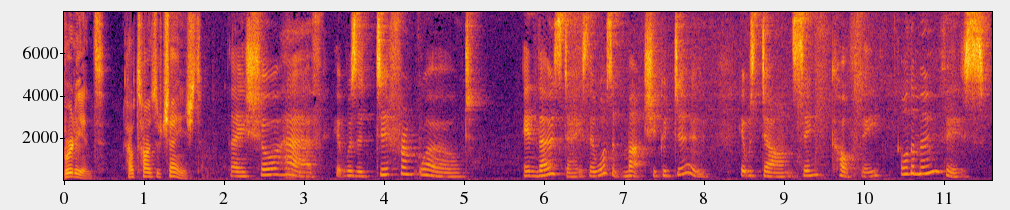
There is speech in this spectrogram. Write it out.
Brilliant. How times have changed. They sure have. It was a different world. In those days, there wasn't much you could do. It was dancing, coffee, or the movies.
